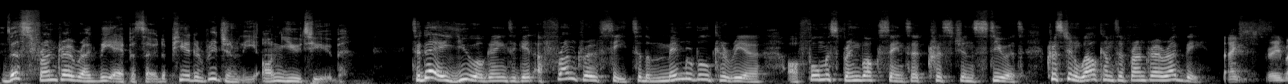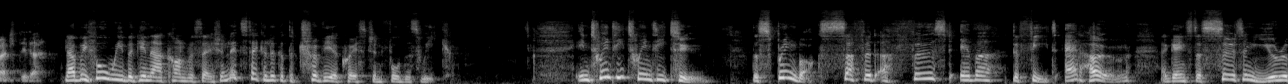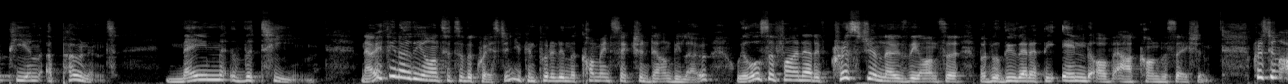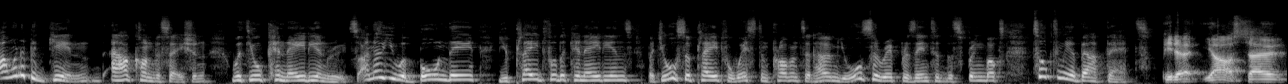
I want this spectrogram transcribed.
This Front Row Rugby episode appeared originally on YouTube. Today, you are going to get a front row seat to the memorable career of former Springbok centre Christian Stewart. Christian, welcome to Front Row Rugby. Thanks very much, Peter. Now, before we begin our conversation, let's take a look at the trivia question for this week. In 2022, the Springboks suffered a first ever defeat at home against a certain European opponent. Name the team. Now, if you know the answer to the question, you can put it in the comment section down below. We'll also find out if Christian knows the answer, but we'll do that at the end of our conversation. Christian, I want to begin our conversation with your Canadian roots. I know you were born there, you played for the Canadians, but you also played for Western Province at home. You also represented the Springboks. Talk to me about that. Peter, yeah, so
